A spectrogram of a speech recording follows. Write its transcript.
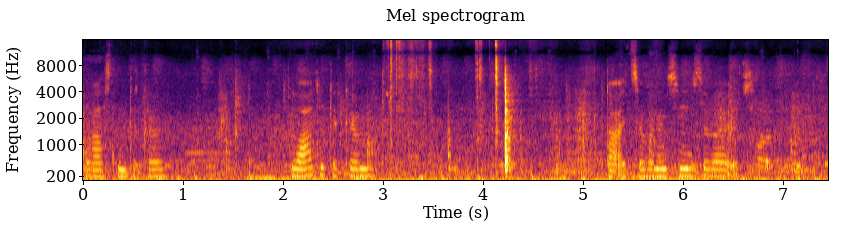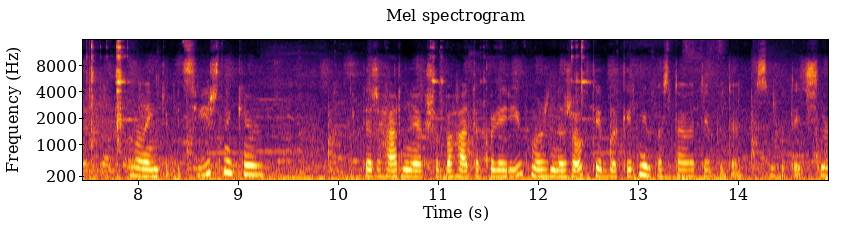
Класна така плата таке. Таця вони це називають. Маленькі підсвічники. Теж гарно, якщо багато кольорів, можна жовтий, блакитний поставити, буде симпатично.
